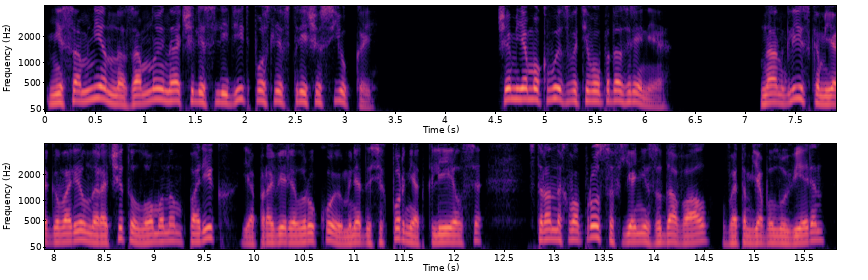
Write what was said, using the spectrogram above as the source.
Несомненно, за мной начали следить после встречи с Юбкой. Чем я мог вызвать его подозрения? На английском я говорил нарочито ломаном, парик я проверил рукой, у меня до сих пор не отклеился, странных вопросов я не задавал, в этом я был уверен —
